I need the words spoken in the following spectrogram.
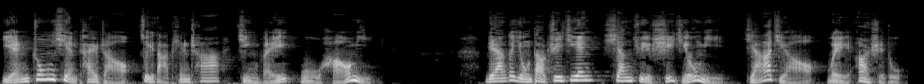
沿中线开凿，最大偏差仅为五毫米。两个甬道之间相距十九米。夹角为二十度。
